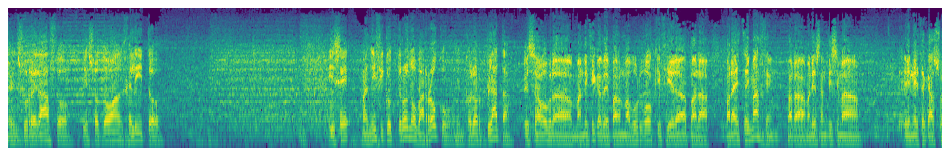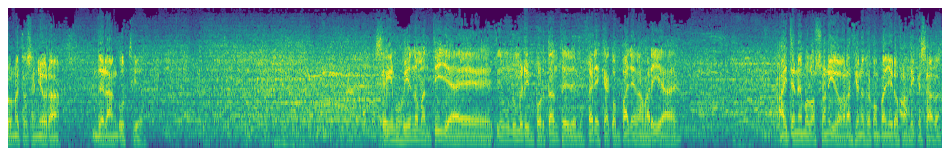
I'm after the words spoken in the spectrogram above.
en su regazo, y esos dos angelitos. Y ese magnífico trono barroco en color plata. Esa obra magnífica de Palma Burgos que hiciera para, para esta imagen, para María Santísima, en este caso Nuestra Señora de la Angustia. Seguimos viendo mantilla, eh. tiene un número importante de mujeres que acompañan a María. Eh. Ahí tenemos los sonidos, gracias a nuestro compañero Francis Quesada.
